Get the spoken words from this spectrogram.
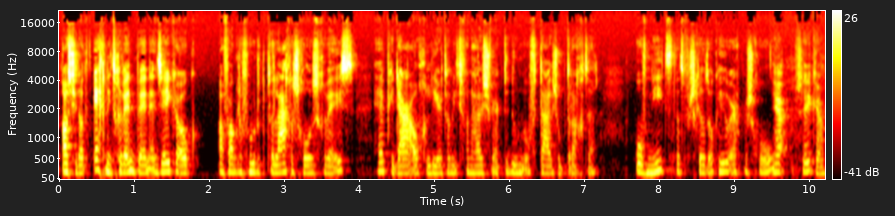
als je dat echt niet gewend bent, en zeker ook afhankelijk van hoe het op de lagere school is geweest, heb je daar al geleerd om iets van huiswerk te doen of thuisopdrachten. Of niet. Dat verschilt ook heel erg per school. Ja, zeker.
